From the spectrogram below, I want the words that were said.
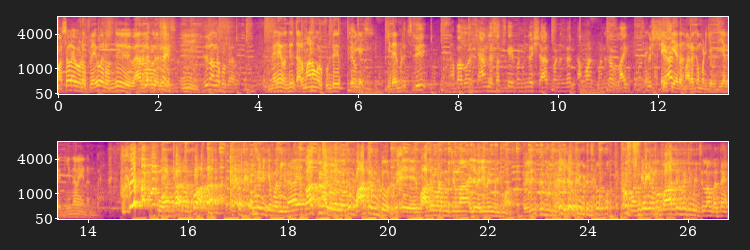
மசாலாவோட ஃப்ளேவர் வந்து வேற லெவலில் இருக்கு. ம். இது நல்லா கொடுக்காரு உண்மையிலே வந்து தரமான ஒரு ஃபுட்டு. இதை முடிச்சுட்டு நான் பார்க்குறேன். சேனலை சப்ஸ்கிரைப் பண்ணுங்க ஷேர் பண்ணுங்க கமெண்ட் பண்ணுங்க லைக் பண்ணுங்க அதை மறக்க முடிக்க பத்தியால நீ தானே என் நண்பன். போட்டானப்பா. எங்க நிக்க பாத்தீங்கன்னா. அது வந்து பாத்ரூம் டூர் பாத்ரூமோட முடிச்சிருமா? இல்ல வெளிய போய் முடிக்குமா? வெளியே போய் வெளிய போய் முடிச்சிருமா மங்களகரமா பாத்ரூம் வச்சு முடிச்சிடலாம் பார்த்தேன்.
